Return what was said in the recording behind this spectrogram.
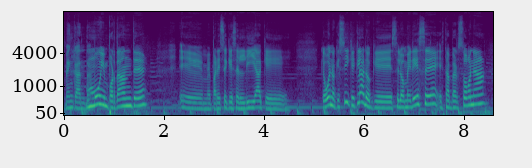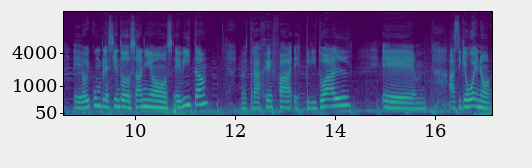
Me encanta. Muy importante. Eh, me parece que es el día que, que, bueno, que sí, que claro, que se lo merece esta persona. Eh, hoy cumple 102 años Evita nuestra jefa espiritual. Eh, así que bueno,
